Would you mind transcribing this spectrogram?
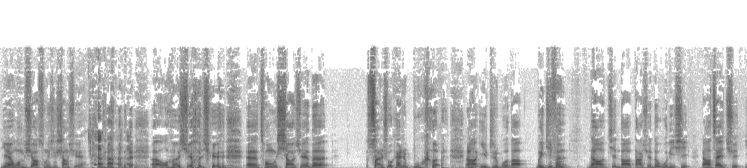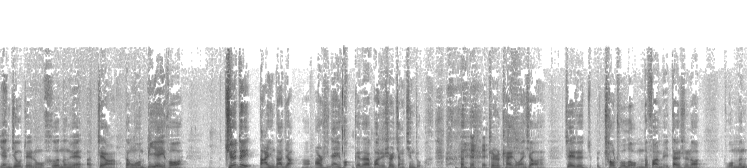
因为我们需要重新上学，呃，我们需要去呃从小学的算术开始补课，然后一直补到微积分，然后进到大学的物理系，然后再去研究这种核能源啊。这样，等我们毕业以后啊，绝对答应大家啊，二十年以后给大家把这事儿讲清楚。这是开个玩笑啊，这个超出了我们的范围，但是呢，我们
